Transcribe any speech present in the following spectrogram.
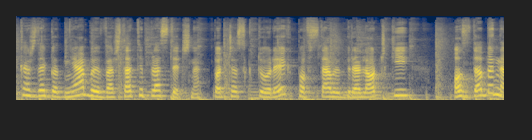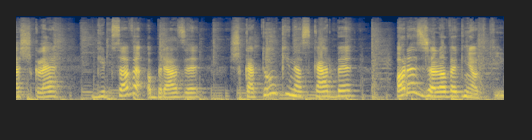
Każdego dnia były warsztaty plastyczne, podczas których powstały breloczki, ozdoby na szkle, gipsowe obrazy, szkatułki na skarby oraz żelowe gniotki.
